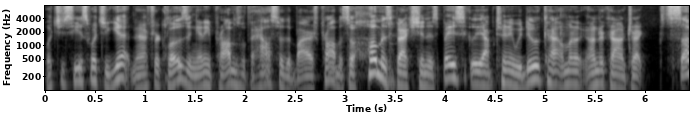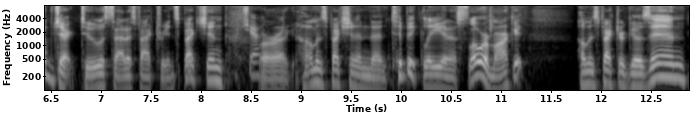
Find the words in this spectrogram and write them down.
what you see is what you get. And after closing, any problems with the house are the buyer's problem. So, home inspection is basically the opportunity we do under contract subject to a satisfactory inspection Gotcha. or a home inspection. And then typically in a slower market, home inspector goes in,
